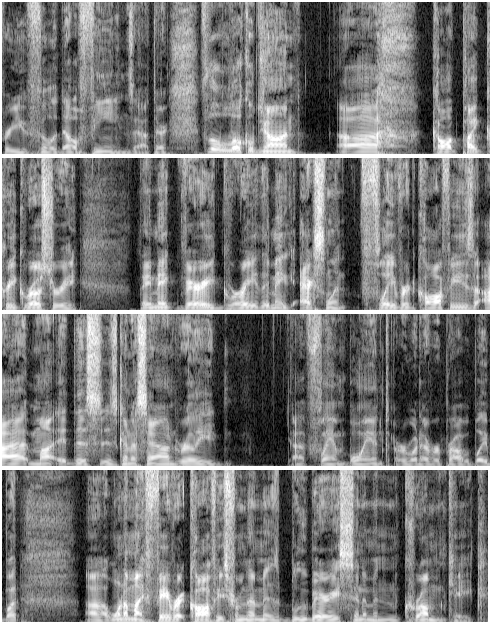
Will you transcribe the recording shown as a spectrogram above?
for you Philadelphians out there. It's a little local John uh, called Pike Creek Roastery. They make very great. They make excellent flavored coffees. I my this is going to sound really uh, flamboyant or whatever, probably. But uh, one of my favorite coffees from them is blueberry cinnamon crumb cake.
